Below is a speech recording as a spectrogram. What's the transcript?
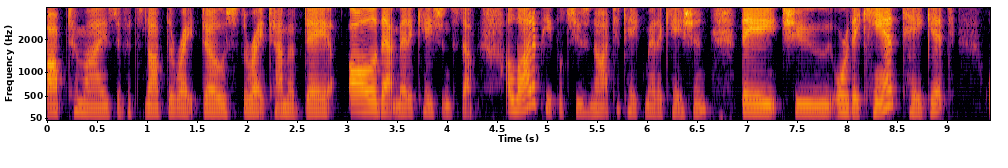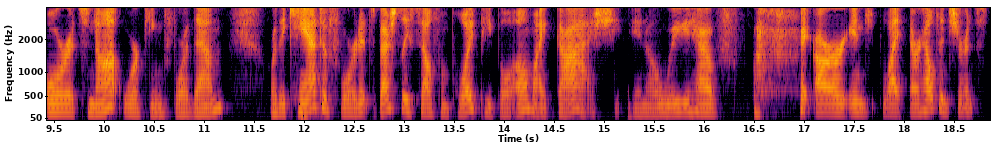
optimized, if it's not the right dose, the right time of day, all of that medication stuff. A lot of people choose not to take medication. They choose, or they can't take it or it's not working for them or they can't afford it especially self-employed people oh my gosh you know we have our in, our health insurance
